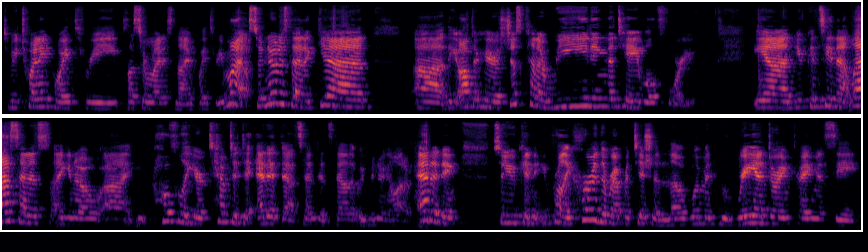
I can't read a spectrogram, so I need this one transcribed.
to be 20.3 plus or minus 9.3 miles. So notice that again, uh, the author here is just kind of reading the table for you. And you can see in that last sentence, uh, you know, uh, hopefully you're tempted to edit that sentence now that we've been doing a lot of editing. So you can, you probably heard the repetition, the women who ran during pregnancy,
